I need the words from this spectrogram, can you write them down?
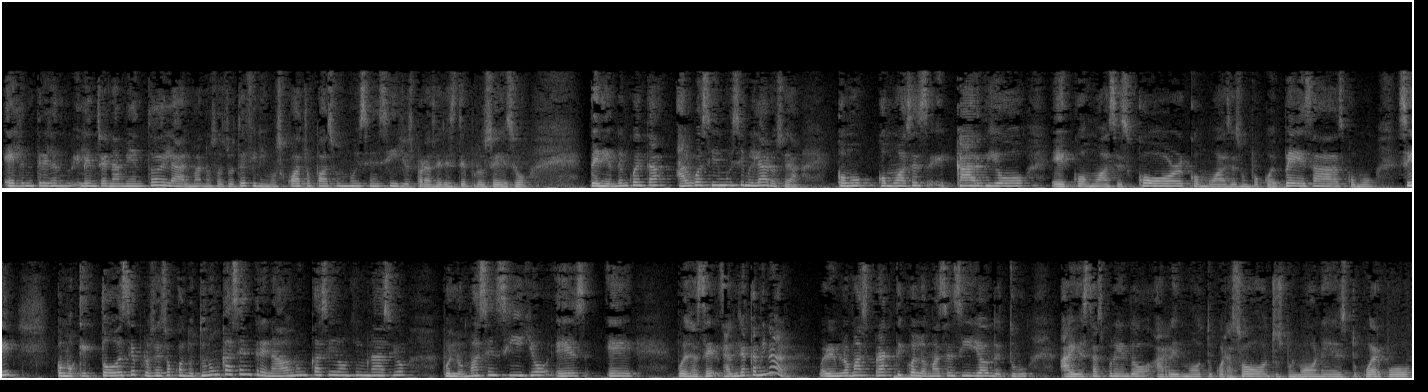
el, entrenamiento del alma, nosotros definimos cuatro pasos muy sencillos para hacer este proceso teniendo en cuenta algo así muy similar, o sea, cómo, cómo haces eh, cardio, cómo haces core, cómo haces un poco de pesas, cómo, ¿sí? Como que todo ese proceso, cuando tú nunca has entrenado, nunca has ido a un gimnasio, pues lo más sencillo es eh, pues hacer, salir a caminar. Por lo más práctico, lo más sencillo, donde tú ahí estás poniendo a ritmo tu corazón, tus pulmones, tu cuerpo,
